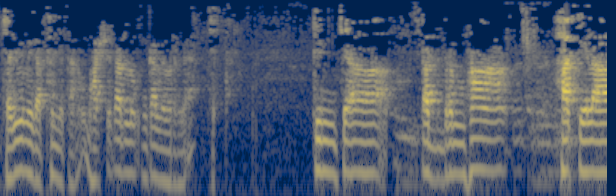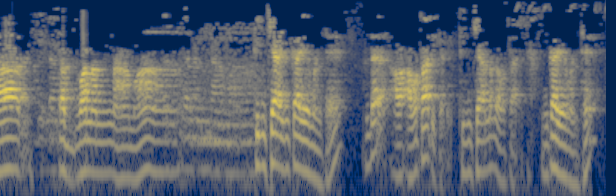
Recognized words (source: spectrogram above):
చదివి మీకు అర్థం చెప్తాను. భాష్యకారులు ఇంకా వివరంగా చెప్తారు. కించ తద్బ్రహ్మ హకిలా తద్వనన్నామా కించ ఇంకా ఏమంటే అంటే అవ- అవతారిక అది కించ అన్నది అవతారిక. ఇంకా ఏమంటే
